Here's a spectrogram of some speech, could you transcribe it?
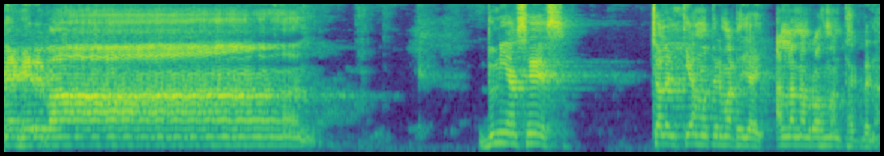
মেহেরবান। দুনিয়া শেষ। চলেন কিয়ামতের মাঠে যাই, আল্লাহর নাম রহমান থাকবে না।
